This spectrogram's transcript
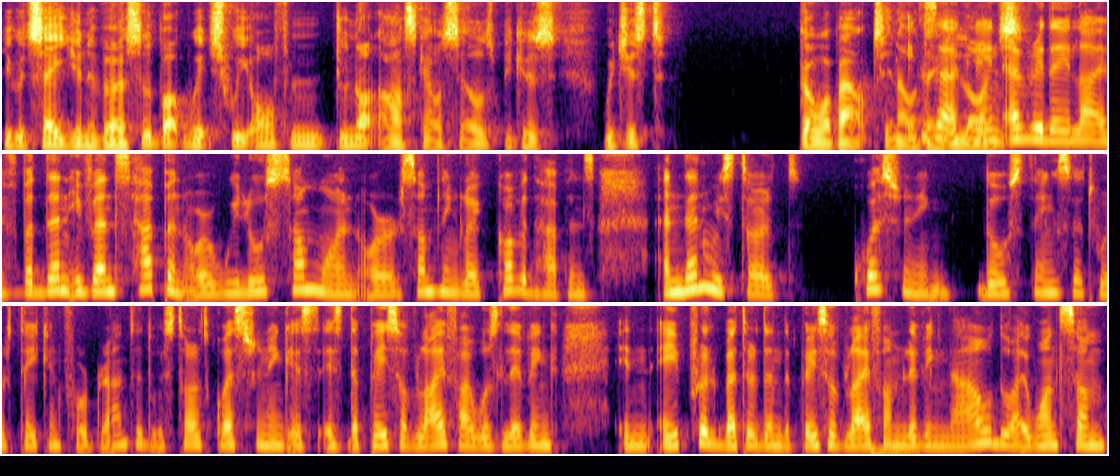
you could say, universal, but which we often do not ask ourselves because we just go about in our daily lives. exactly in everyday life. But then events happen, or we lose someone, or something like COVID happens, and then we start questioning those things that were taken for granted. We start questioning: Is is the pace of life I was living in April better than the pace of life I'm living now? Do I want some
